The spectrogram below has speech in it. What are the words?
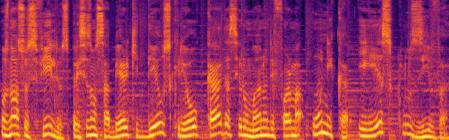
Os nossos filhos precisam saber que Deus criou cada ser humano de forma única e exclusiva,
